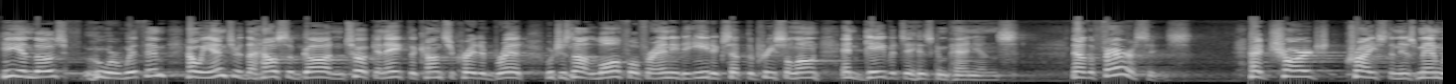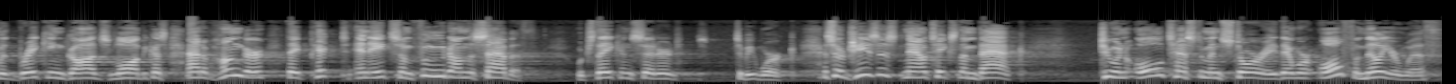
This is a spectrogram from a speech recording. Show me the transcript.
He and those who were with him, how he entered the house of God and took and ate the consecrated bread, which is not lawful for any to eat except the priests alone, and gave it to his companions. Now, the Pharisees had charged Christ and his men with breaking God's law because out of hunger they picked and ate some food on the Sabbath, which they considered to be work. And so Jesus now takes them back to an Old Testament story that we're all familiar with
